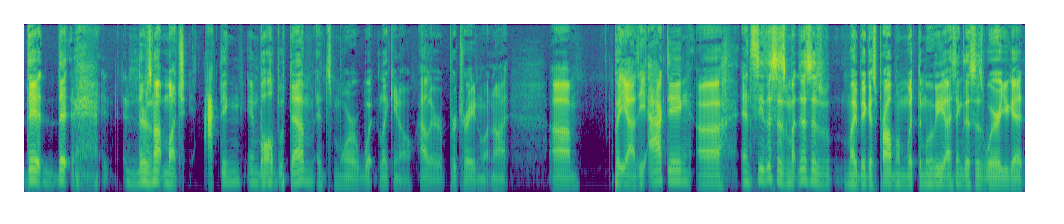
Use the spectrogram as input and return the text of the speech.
they, they, there's not much acting involved with them. It's more what like you know how they're portrayed and whatnot. Um, but yeah, the acting, uh, and see, this is my, this is my biggest problem with the movie. I think this is where you get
